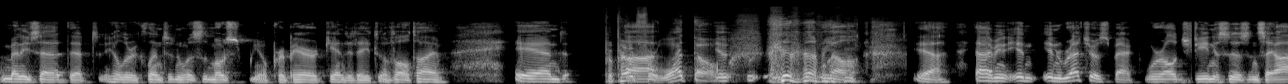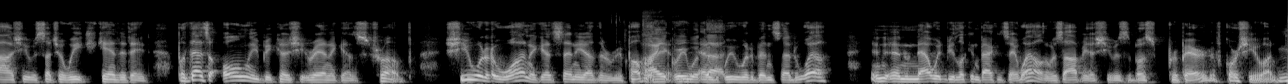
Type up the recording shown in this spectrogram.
Many said that Hillary Clinton was the most you know prepared candidate of all time, and prepared uh, for what though? It, well. Yeah, I mean, in in retrospect, we're all geniuses and say, "Ah, she was such a weak candidate." But that's only because she ran against Trump. She would have won against any other Republican. I agree with and that. We would have been said, "Well, and, and now we'd be looking back and say, well, it was obvious she was the most prepared. Of course she won.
